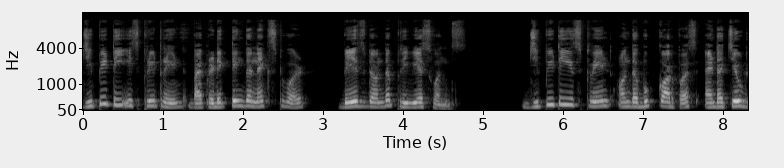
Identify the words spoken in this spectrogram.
GPT is pre-trained by predicting the next word based on the previous ones. GPT is trained on the book corpus and achieved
